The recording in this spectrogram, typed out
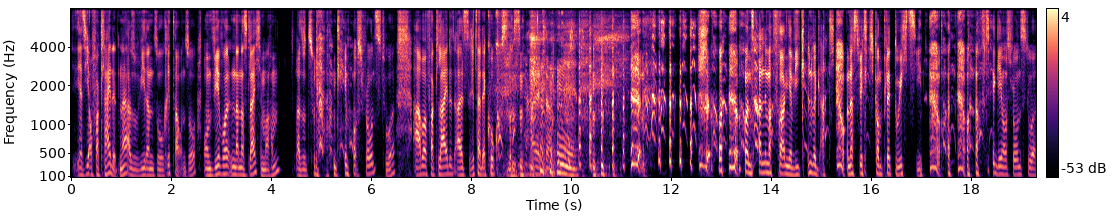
ja, sich auch verkleidet, ne? Also wie dann so Ritter und so. Und wir wollten dann das Gleiche machen. Also zu der Game of Thrones Tour, aber verkleidet als Ritter der Kokosnuss. Alter. und dann immer fragen, ja, wie kennen wir gar nicht? Und das wirklich komplett durchziehen. Und, und auf der Game of Thrones Tour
